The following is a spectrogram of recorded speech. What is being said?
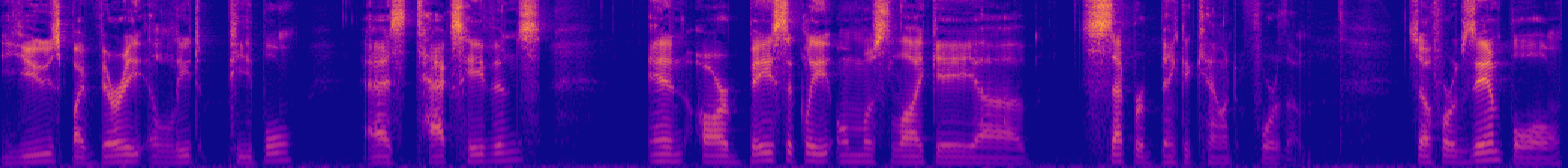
used by very elite people as tax havens and are basically almost like a uh, separate bank account for them. So, for example,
